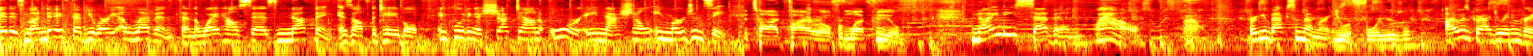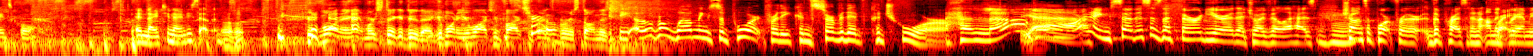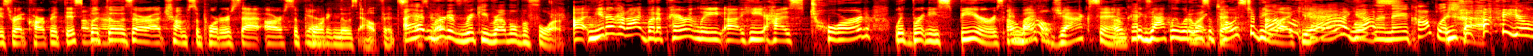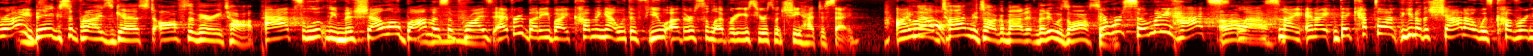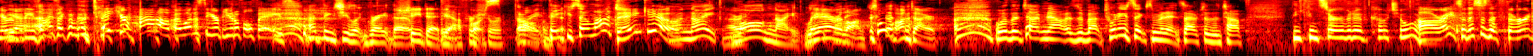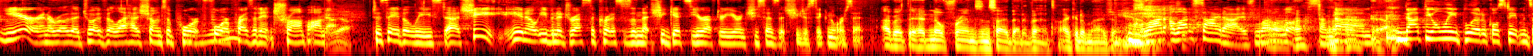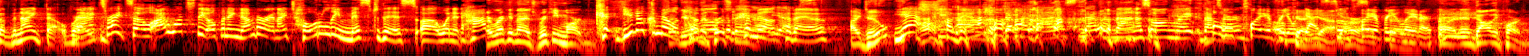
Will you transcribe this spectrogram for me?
It is Monday, February 11th, and the White House says nothing is off the table, including a shutdown or a national emergency. Todd Piro from left field. 97. Wow. Wow. Bringing back some memories. You were four years old? I was graduating grade school in 1997. Uh-huh. Good morning, and we're sticking to that. Good morning. You're watching Fox True. Friends First on this. The overwhelming support for the conservative couture. Hello. Yeah. Good morning. So this is the third year that Joy Villa has shown support for the president on the Right. Grammys red carpet. This, but those are uh, Trump supporters that are supporting those outfits. I hadn't well. heard of Ricky Rebel before. Uh, neither had I, but apparently uh, he has toured with Britney Spears and Oh, wow. Michael Jackson. Okay. That's exactly what it was Liked supposed to be Oh, like. okay. Yeah, well, yes. then they accomplished that. You're right. Big surprise guest off the very top. Absolutely. Michelle Obama Mm. surprised everybody by coming out with a few other celebrities. Here's what she had to say. I I don't have time to talk about it, but it was awesome. There were so many hats Ah. last night, and I they kept on. You know, the shadow was covering everybody's Yeah. eyes. Like, I'm take your hat off. I want to see your beautiful face. I think she looked great, though. She did, yeah, of for course. sure. All All of right, thank did. you so much. Thank you. Long night, All right. long night, late Very night. long. Whew, I'm tired. well, the time now is about 26 minutes after the top. The conservative couture. All right, so this is the third year in a row that Joy Villa has shown support for President Trump, on, Yeah. To say the least. Uh, she, you know, even addressed the criticism that she gets year after year, and she says that she just ignores it. I bet they had no friends inside that event. I could imagine. A lot, a lot of side eyes, a lot of looks. I'm sure. Um, Not the only political statements of the night, though, right? That's right. So I watched the opening number, and I totally missed this uh, when it happened. I recognize Ricky Martin. Ca- You know Camila, the only Camila Cabello. Camila yes. Cabello. I do? Yeah, Um, that, Havana, that Havana song, right? That's we'll her? play it for you. Yes, yeah. we'll all play it for you later. enough. All right, and Dolly Parton.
